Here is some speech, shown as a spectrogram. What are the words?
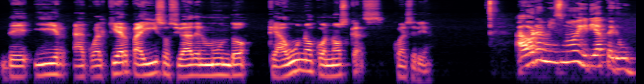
de ir a cualquier país o ciudad del mundo que aún no conozcas, ¿cuál sería? Ahora mismo iría a Perú.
